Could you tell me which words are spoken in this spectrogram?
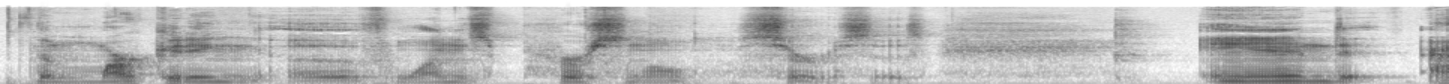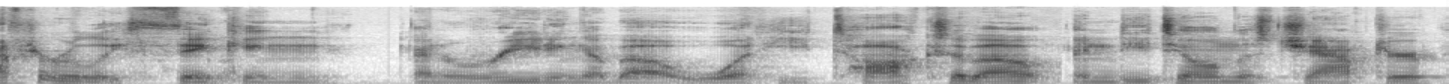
the marketing of one's personal services. And after really thinking and reading about what he talks about in detail in this chapter,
